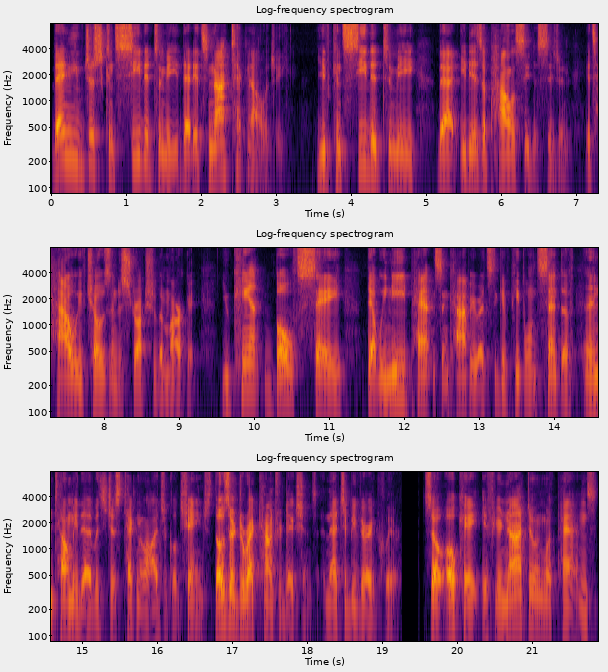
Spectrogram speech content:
Then you've just conceded to me that it's not technology. You've conceded to me that it is a policy decision. It's how we've chosen to structure the market. You can't both say that we need patents and copyrights to give people incentive and then tell me that it's just technological change. Those are direct contradictions, and that should be very clear. So, okay, if you're not doing with patents,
